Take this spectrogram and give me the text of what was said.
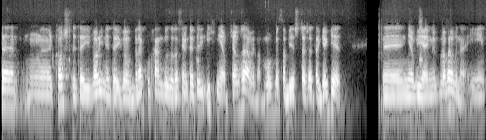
te mm, koszty tej wojny, tego braku handlu z Rosją, to ich nie obciążały. No, mówmy sobie szczerze, tak jak jest. Nie obijajmy w bawełnę. I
